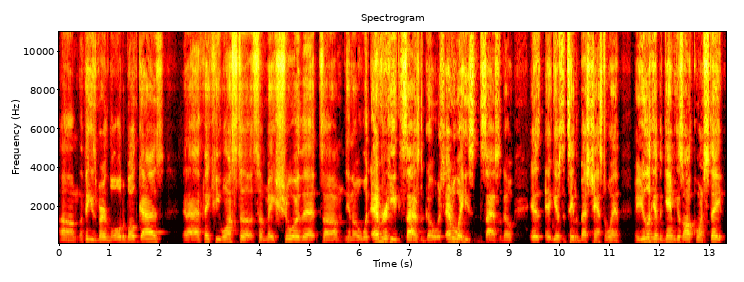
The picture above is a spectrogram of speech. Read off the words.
um, I think he's very loyal to both guys and I think he wants to to make sure that um, you know whatever he decides to go, whichever way he decides to go, it, it gives the team the best chance to win. If you look at the game against Alcorn State,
